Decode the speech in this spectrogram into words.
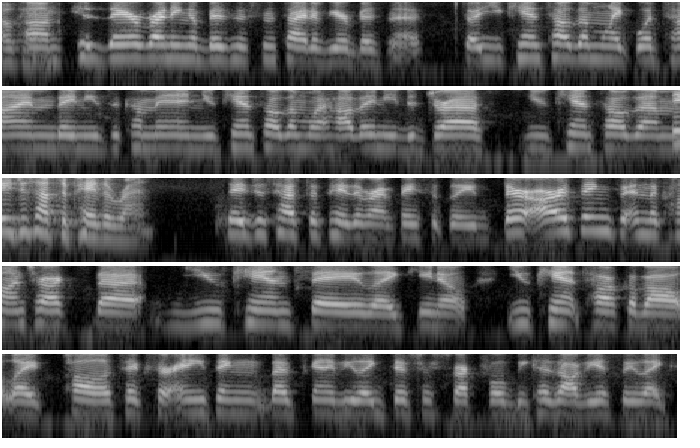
Okay. Um, because they're running a business inside of your business. So you can't tell them like what time they need to come in. You can't tell them what how they need to dress. You can't tell them they just have to pay the rent. They just have to pay the rent basically. There are things in the contract that you can say like, you know, you can't talk about like politics or anything that's going to be like disrespectful because obviously like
